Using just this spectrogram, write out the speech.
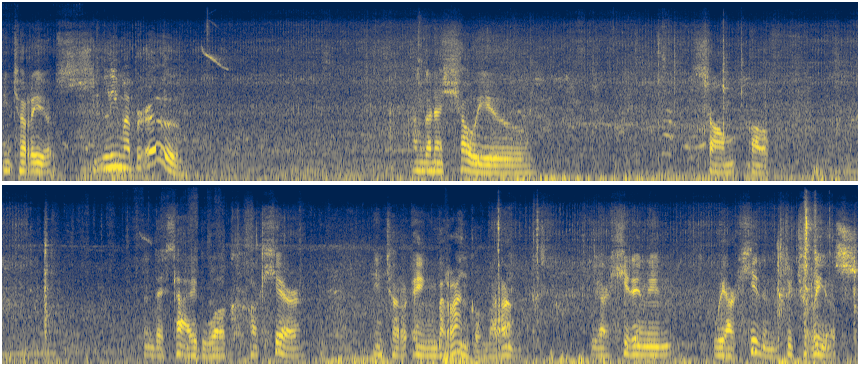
in Chorrillos, Lima, Peru. I'm gonna show you some of the sidewalk up here in, in Barranco, Barranco. We are hidden in, we are hidden to Chorrillos.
